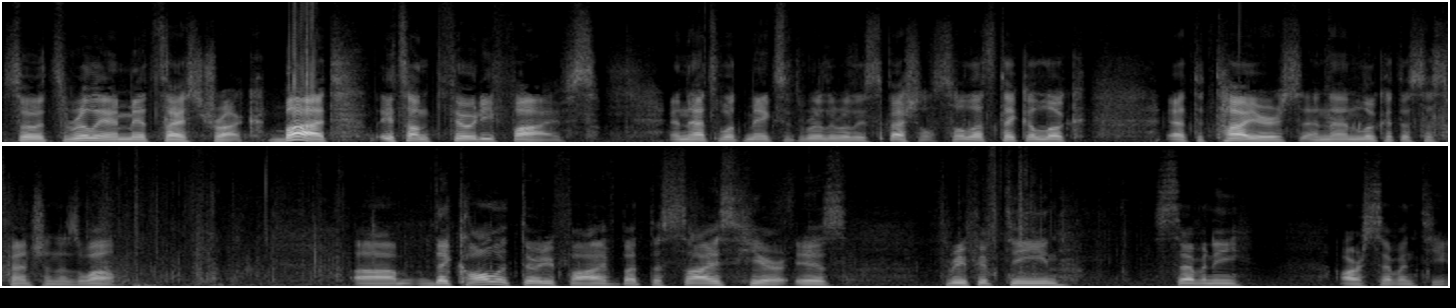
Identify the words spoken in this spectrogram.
So it's really a mid-sized truck, but it's on 35s. And that's what makes it really, really special. So let's take a look at the tires and then look at the suspension as well. Um, they call it 35, but the size here is 315 70 R17.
